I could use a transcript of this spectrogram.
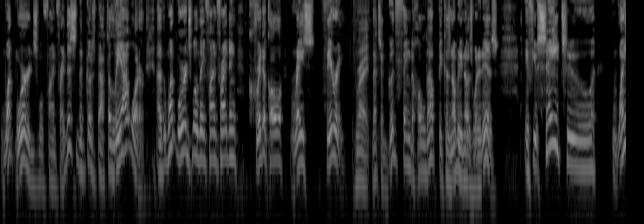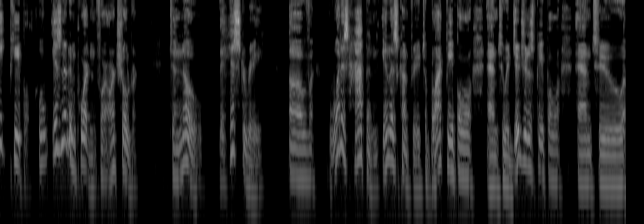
What words will find frightening? This that goes back to Lee Atwater. Uh, what words will they find frightening? Critical race theory. Right. That's a good thing to hold up because nobody knows what it is. If you say to white people, well, isn't it important for our children to know the history of what has happened in this country to black people and to indigenous people and to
